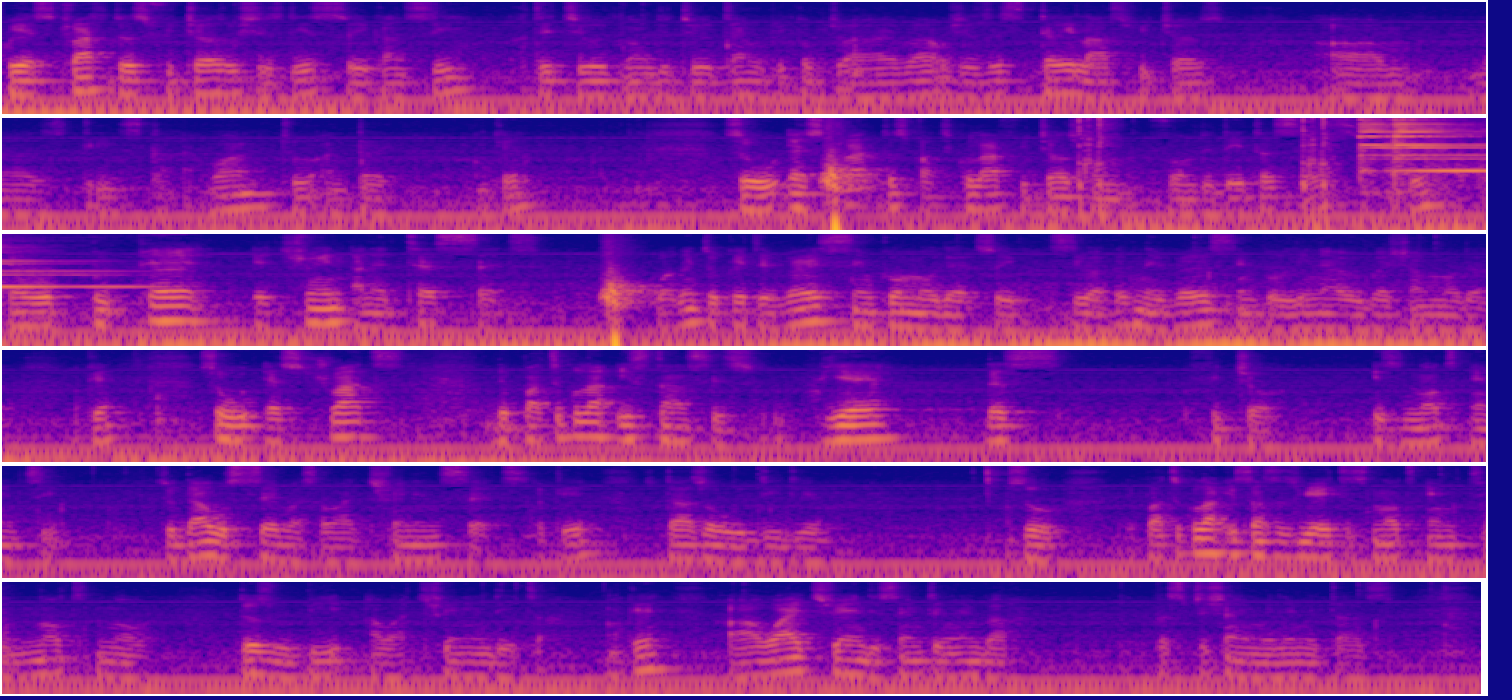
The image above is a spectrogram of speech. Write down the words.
we extract those features, which is this, so you can see latitude, longitude, time of pickup to which is these three last features. Um, that's guy, one, two, and three. Okay. So we extract those particular features from, from the data sets. Okay? Then we'll prepare a train and a test set. We're going to create a very simple model. So you can see we're creating a very simple linear regression model. Okay. So we extract the particular instances where this feature is not empty. So that will serve as our training set. Okay. So that's what we did here. So particular instances where it is not empty, not null, those will be our training data okay our y train the same thing remember precipitation in millimeters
